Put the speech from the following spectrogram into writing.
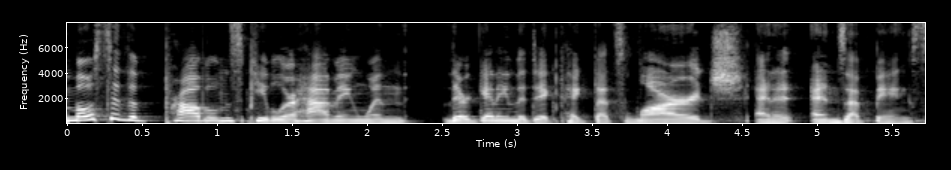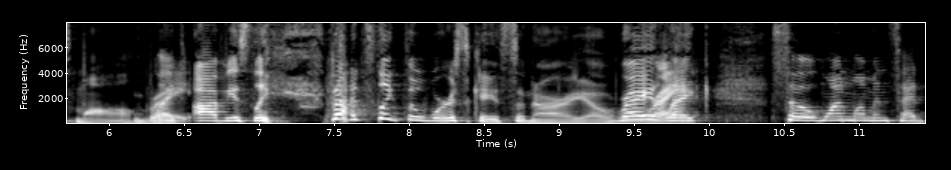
most of the problems people are having when they're getting the dick pic that's large and it ends up being small. Right. Like obviously that's like the worst case scenario, right? Right. Like so one woman said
